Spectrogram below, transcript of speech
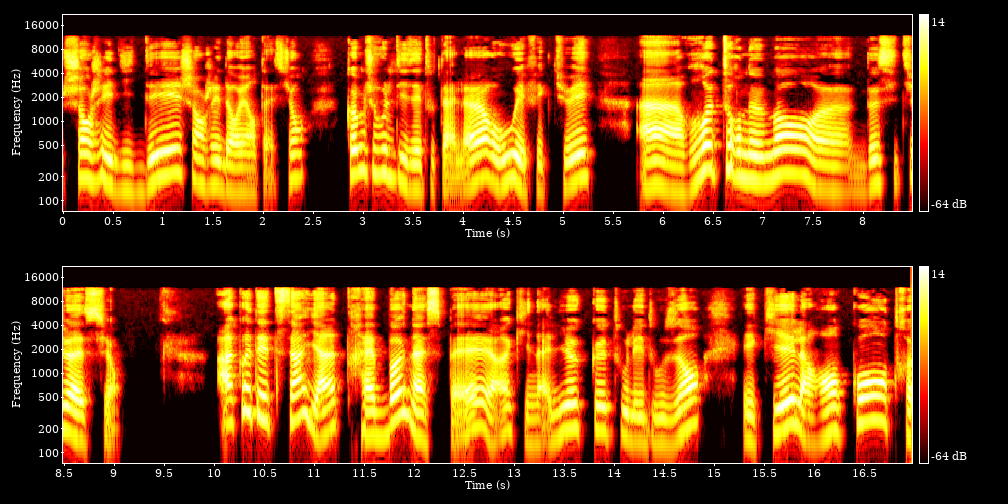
changer d'idée, changer d'orientation, comme je vous le disais tout à l'heure, ou effectuer un retournement de situation. À côté de ça, il y a un très bon aspect hein, qui n'a lieu que tous les 12 ans et qui est la rencontre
